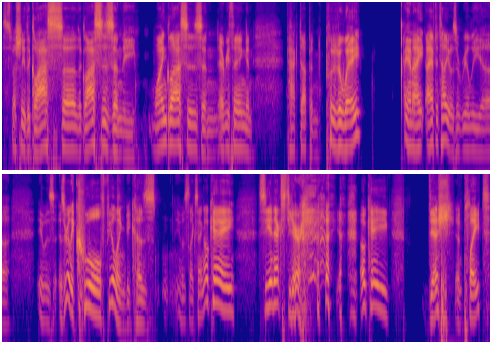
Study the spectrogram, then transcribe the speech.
especially the glass, uh, the glasses and the wine glasses and everything, and packed up and put it away. And I, I have to tell you, it was a really, uh, it was, it was a really cool feeling because it was like saying, okay, see you next year. okay, dish and plate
